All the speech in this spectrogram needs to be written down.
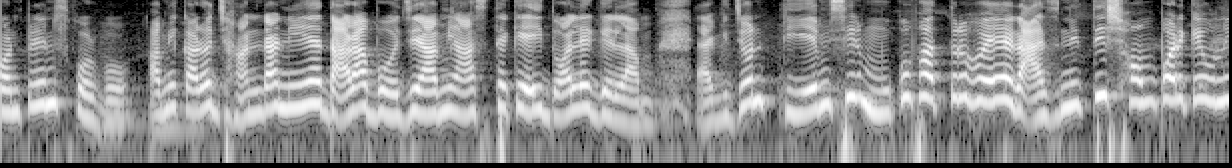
কনফারেন্স করব। আমি কারও ঝান্ডা নিয়ে দাঁড়াবো যে আমি আজ থেকে এই দলে গেলাম। একজন টিএমসির মুখপাত্র হয়ে রাজনীতি সম্পর্কে উনি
